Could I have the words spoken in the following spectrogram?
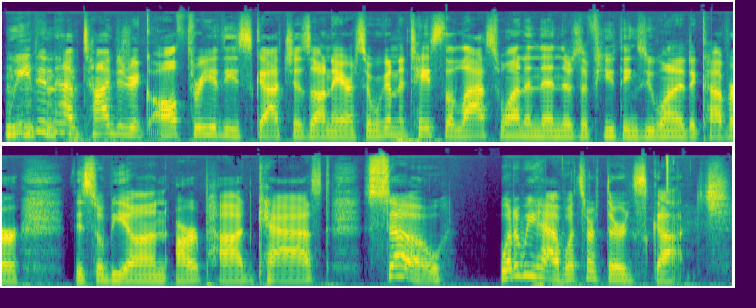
We didn't have time to drink all three of these scotches on air. So we're going to taste the last one. And then there's a few things we wanted to cover. This will be on our podcast. So, what do we have? What's our third scotch?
